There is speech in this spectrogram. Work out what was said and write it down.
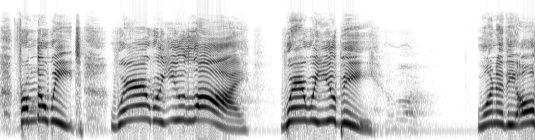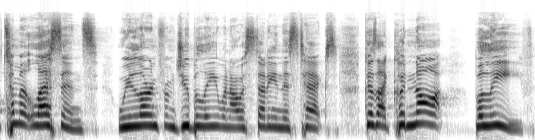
from the wheat? Where will you lie? Where will you be? One of the ultimate lessons we learned from Jubilee when I was studying this text, because I could not believe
